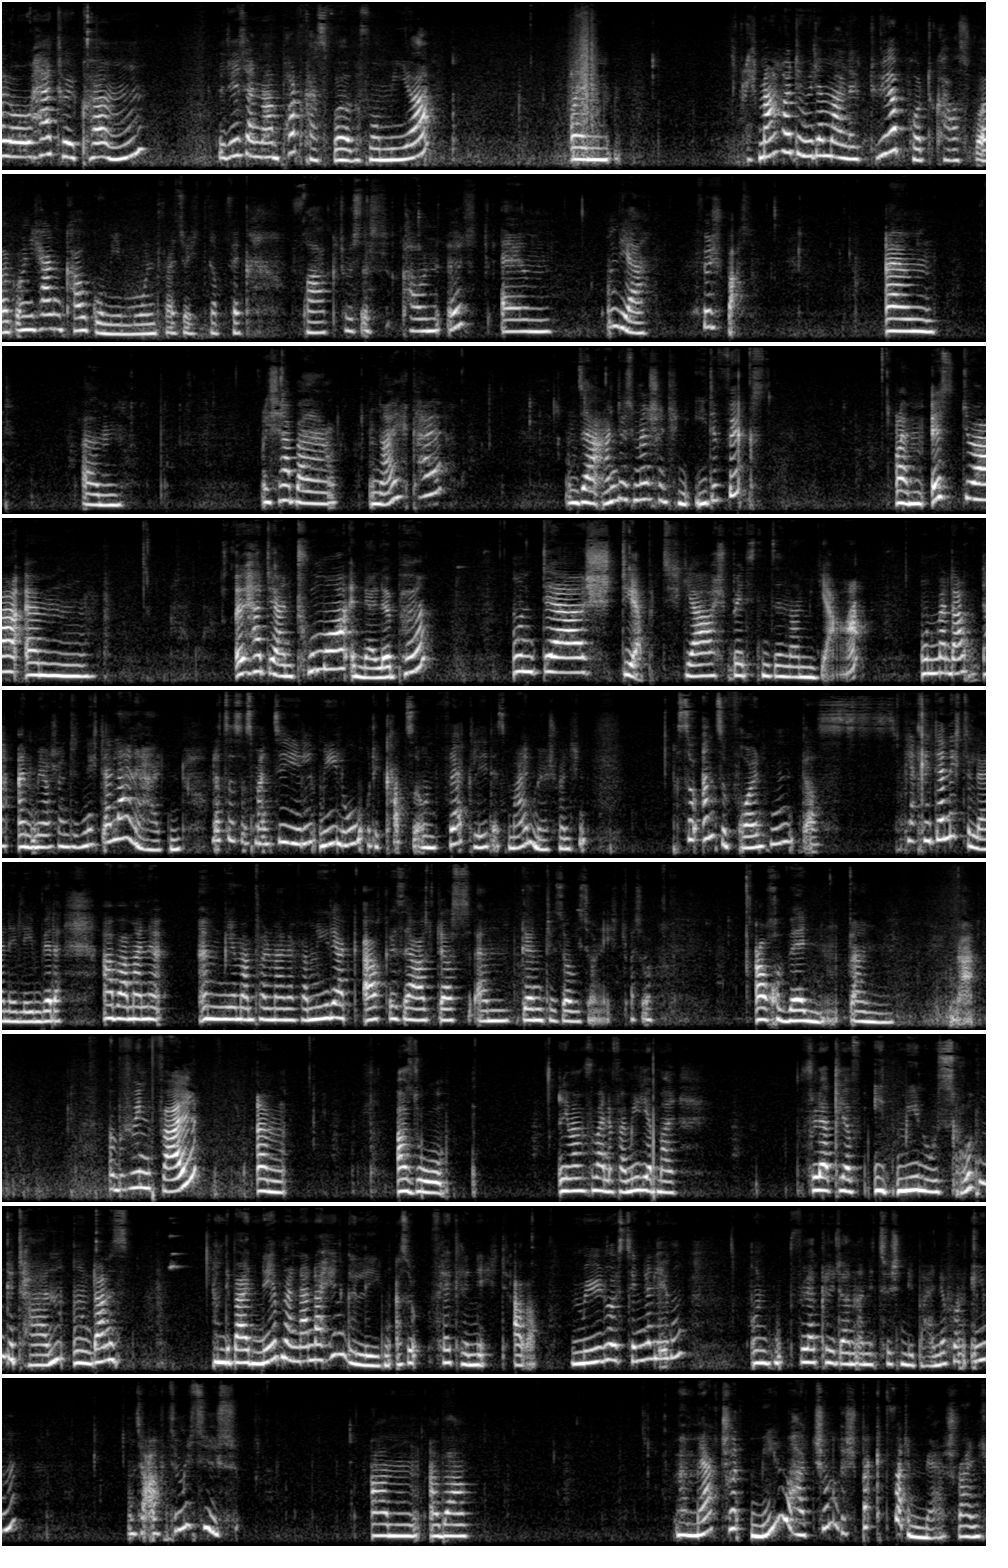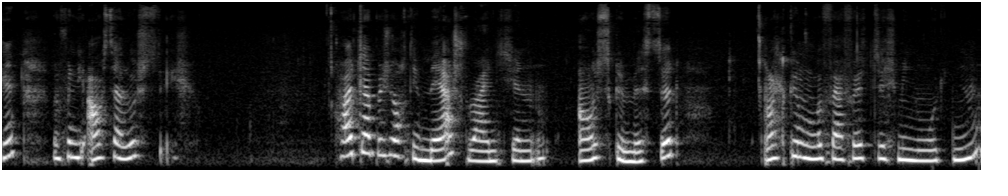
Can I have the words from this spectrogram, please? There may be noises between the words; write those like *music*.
herzlich willkommen zu dieser neuen Podcast-Folge von mir. Ähm, ich mache heute wieder mal eine Tür-Podcast-Folge und ich habe einen Kaugummi im Mund, falls euch gerade fragt, was das Kauen ist. Ähm, und ja, viel Spaß. Ähm, ähm, ich habe eine Neuigkeit. Unser anderes Meerschweinchen Idefix ähm, ist ja, ähm, er hat ja einen Tumor in der Lippe und der stirbt ja spätestens in einem Jahr. Und man darf ein Meerschweinchen nicht alleine halten. Und jetzt ist es mein Ziel, Milo, die Katze und Fleckli, das ist mein Meerschweinchen, so anzufreunden, dass Fleckli der nicht alleine leben würde. Aber meine, ähm, jemand von meiner Familie hat auch gesagt, das ähm, gönnte sowieso nicht. Also auch wenn, dann ja. Auf jeden Fall, ähm, also jemand von meiner Familie hat mal Flackler auf Milos Rücken getan und dann ist die beiden nebeneinander hingelegen. Also Fleckle nicht, aber Milo ist hingelegen und Fleckle dann eine zwischen die Beine von ihm. Das war auch ziemlich süß. Ähm, aber man merkt schon, Milo hat schon Respekt vor dem Meerschweinchen und finde ich auch sehr lustig. Heute habe ich noch die Meerschweinchen ausgemistet. Das ging ungefähr 40 Minuten.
